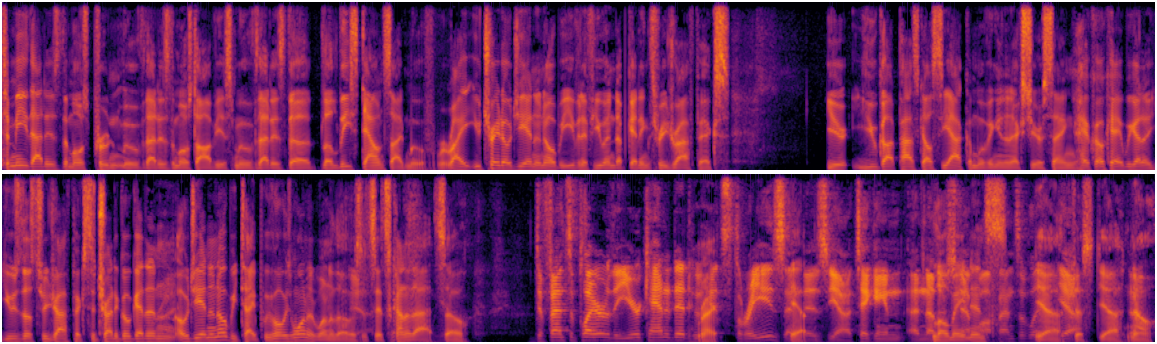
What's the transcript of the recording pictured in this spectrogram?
to me that is the most prudent move. That is the most obvious move. That is the the least downside move, right? You trade OG Anunoby even if you end up getting three draft picks. You you got Pascal Siakam moving into next year, saying, "Hey, okay, we got to use those three draft picks to try to go get an right. OG Anunoby type. We've always wanted one of those. Yeah. It's it's kind of that." So defensive player of the year candidate who right. hits threes and is yeah taking another low maintenance offensively. Yeah, yeah, just yeah, no. no.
